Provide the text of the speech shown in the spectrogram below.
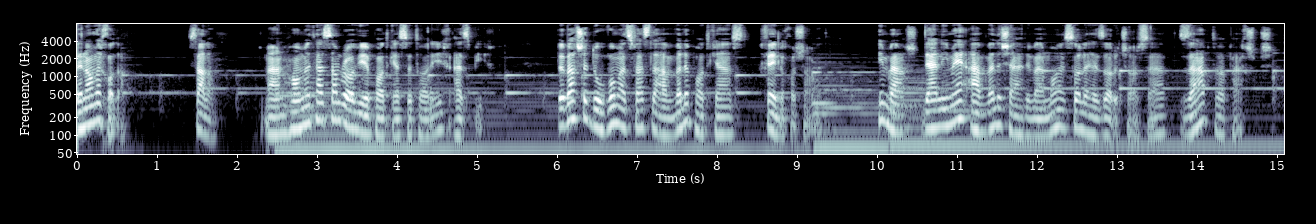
به نام خدا. سلام. من حامد هستم راوی پادکست تاریخ از بیخ به بخش دوم از فصل اول پادکست خیلی خوش آمدید. این بخش در نیمه اول شهریور ماه سال 1400 ضبط و پخش میشه.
